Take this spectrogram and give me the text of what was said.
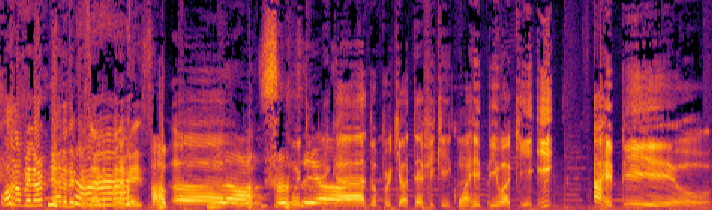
Porra, a melhor piada do episódio, parabéns. Ah, Nossa muito Senhora. obrigado, porque eu até fiquei com arrepio aqui e arrepio.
